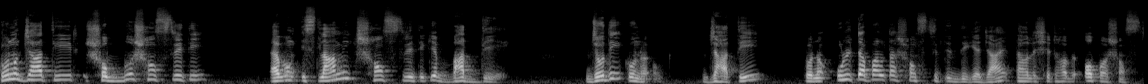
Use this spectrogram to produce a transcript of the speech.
কোনো জাতির সভ্য সংস্কৃতি এবং ইসলামিক সংস্কৃতিকে বাদ দিয়ে যদি কোনো জাতি কোনো উল্টাপাল্টা সংস্কৃতির দিকে যায়, তাহলে সেটা হবে অপসংস্কৃতি।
